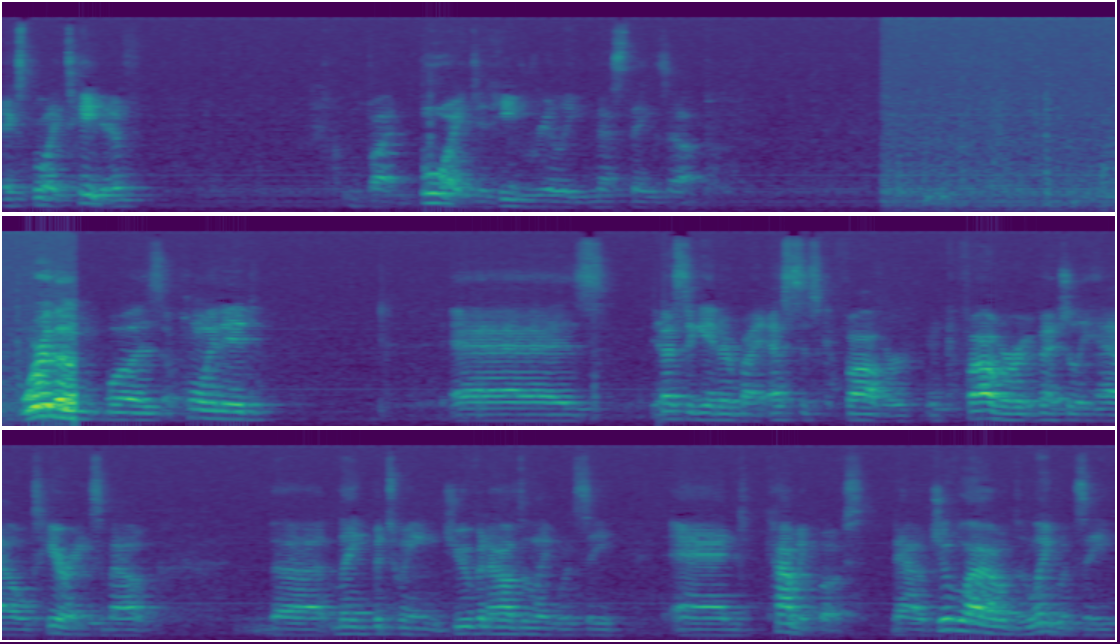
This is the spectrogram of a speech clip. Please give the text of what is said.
exploitative, but boy, did he really mess things up. Wertham was appointed as investigator by Estes Kefauver, and Kefauver eventually held hearings about the link between juvenile delinquency and comic books. Now, juvenile delinquency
